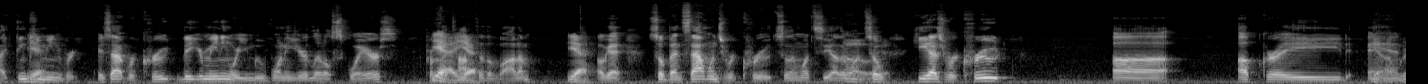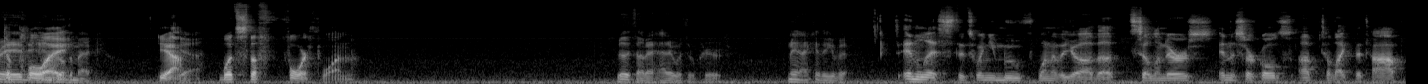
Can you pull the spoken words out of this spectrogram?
I think Yeah. you mean re- is that recruit that you're meaning, where you move one of your little squares from Yeah, the top yeah. to the bottom? Yeah. Okay, so Ben's that one's recruit. So then what's the other Oh, one? So he has recruit, uh, upgrade, and yeah, upgrade deploy. and build a mech. yeah. Yeah. What's the fourth one? Really thought I had it with recruit. Man, I can't think of it. It's enlist. It's when you move one of the uh, the cylinders in the circles up to like the top.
